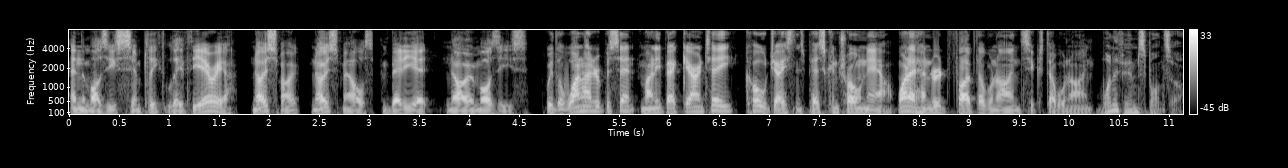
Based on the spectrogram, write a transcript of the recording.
and the mozzies simply leave the area. No smoke, no smells, and better yet, no mozzies. With a 100% money back guarantee, call Jason's Pest Control now. 1 800 599 699. 1FM sponsor.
